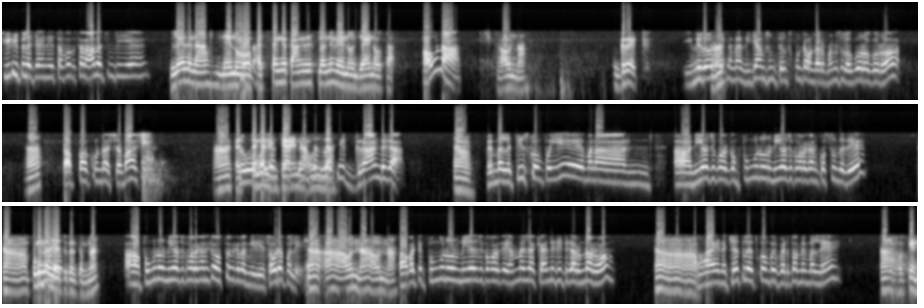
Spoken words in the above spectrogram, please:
టీడీపీలో జాయిన్ అవుతావా ఒకసారి ఆలోచన చెయ్యి. లేదన్నా నేను? ఖచ్చితంగా కాంగ్రెస్లోనే నేను జాయిన్ అవుతా. అవునా? అవునా? గ్రేట్. ఇన్ని రోజుల? కన్నా నిజాంశం తెలుసుకుంటూ ఉంటారు మనుషులు ఒగోరు ఒగోరు? తప్పకుండా శబాష్ ఖచ్చితంగా నేను జాయిన్ గ్రాండ్గా మిమ్మల్ని తీసుకొని పోయి మన నియోజకవర్గం పుంగునూరు నియోజకవర్గానికి వస్తుంది అది? పుంగనూరు నియోజకవర్గంనా ఆ పుంగునూరు నియోజకవర్గానికి వస్తుంది కదా మీది చౌడేపల్లి. అవునా అవునా కాబట్టి పుంగునూరు నియోజకవర్గ ఎమ్మెల్యే క్యాండిడేట్ గారు ఉన్నారు. ఆయన చేతిలో ఎత్తుకొని పోయి పెడతాం మిమ్మల్ని.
